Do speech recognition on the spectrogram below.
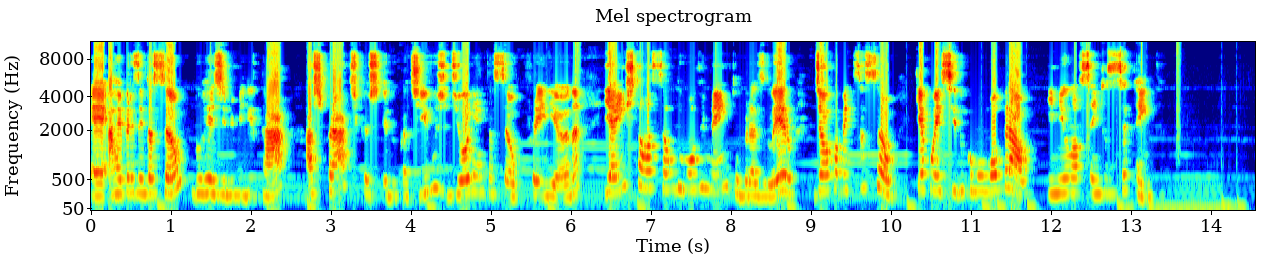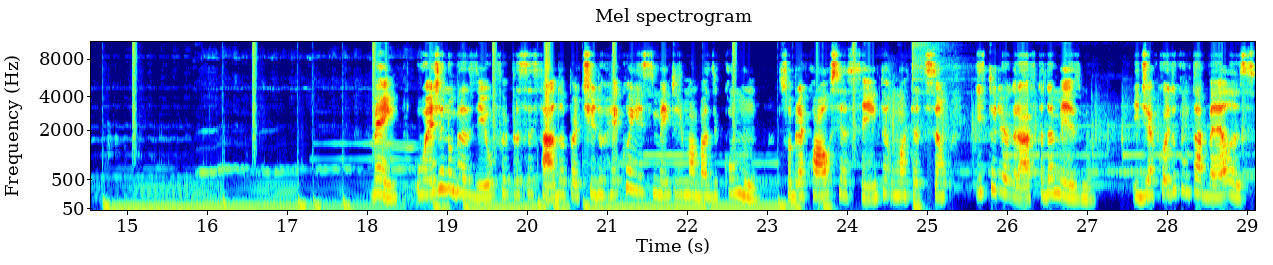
é, a representação do regime militar, as práticas educativas de orientação freiriana e a instalação do movimento brasileiro de alfabetização, que é conhecido como Mobral, em 1970. Bem, o EJA no Brasil foi processado a partir do reconhecimento de uma base comum, sobre a qual se assenta uma tradição historiográfica da mesma. E de acordo com tabelas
